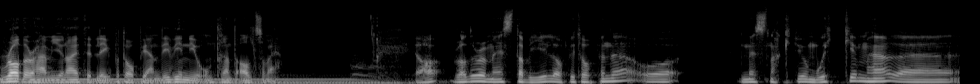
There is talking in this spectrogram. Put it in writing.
Rotherham United ligger på topp igjen. De vinner jo omtrent alt som er. Ja, Rotherham er stabile oppe i toppen der, og vi snakket jo om Wickham her, eh,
